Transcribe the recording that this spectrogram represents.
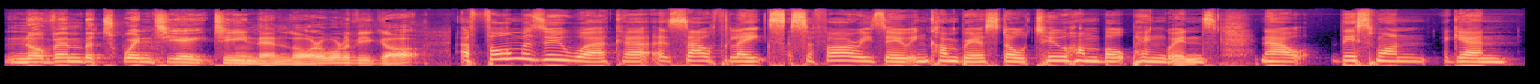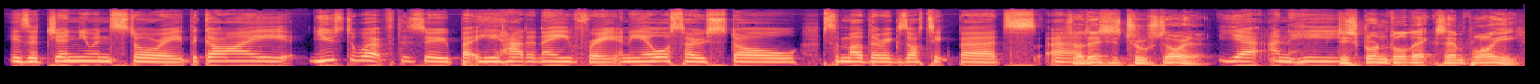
November 2018. Then, Laura, what have you got? A former zoo worker at South Lakes Safari Zoo in Cumbria stole two Humboldt penguins. Now, this one, again, is a genuine story. The guy used to work for the zoo, but he had an aviary and he also stole some other exotic birds. Um, so this is true story. Yeah, and he, Disgruntled ex-employee.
